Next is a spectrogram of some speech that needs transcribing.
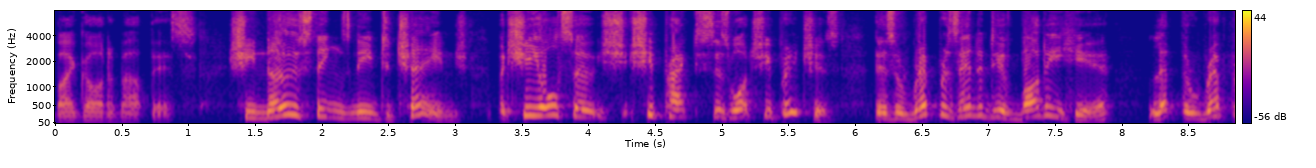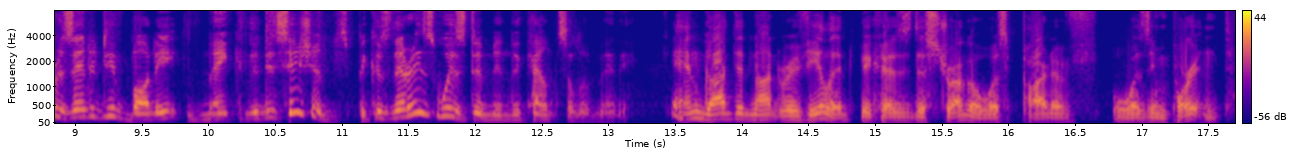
by God about this. She knows things need to change, but she also she, practices what she preaches. There's a representative body here. Let the representative body make the decisions because there is wisdom in the counsel of many. And God did not reveal it because the struggle was part of was important.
